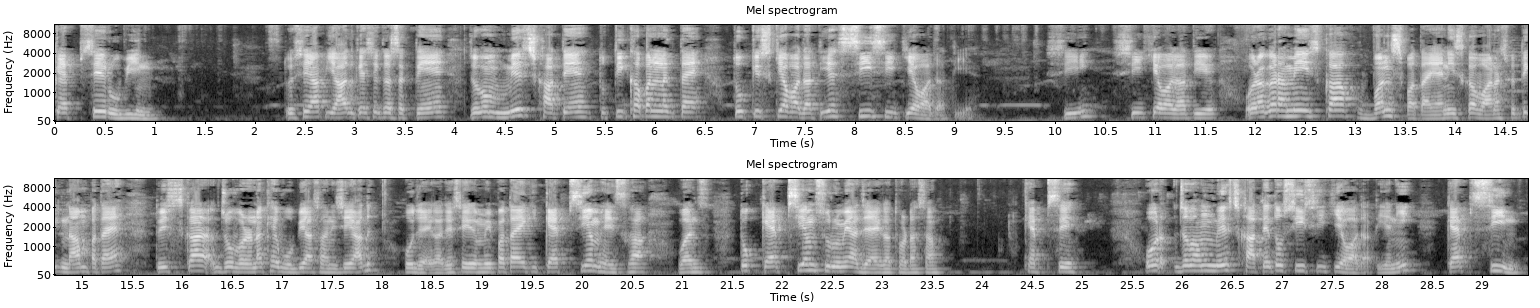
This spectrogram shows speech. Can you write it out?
कैप्सेरूबिन। तो इसे आप याद कैसे कर सकते हैं? जब हम मिर्च खाते हैं तो तीखापन लगता है। तो किसकी आवाज़ आती है? सी सी की आवाज़ आती है। सी सी की आवाज़ आती है। और अगर हमें इसका वंश पता है, यानी इसका वानस्पतिक नाम पता है तो इसका जो वर्णक है, वो भी आसानी से याद हो जाएगा। जैसे हमें पता है कि कैप्सियम है इसका वंश तो कैप्सियम शुरू में आ जाएगा थोड़ा सा। कैप्से। और जब हम मिर्च खाते हैं तो सी सी की आवाज़ आती है, यानी कैप्सिन।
